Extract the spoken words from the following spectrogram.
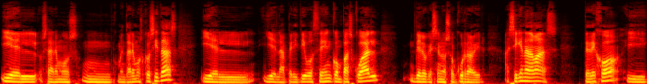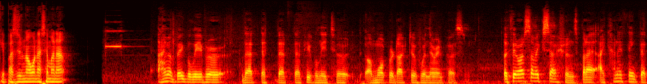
y el, o sea, haremos, mm, comentaremos cositas y el, y el aperitivo Zen con Pascual de lo que se nos ocurra oír. Así que nada más. te dejo y que pases una buena semana. I'm a big believer that, that, that, that people need to are more productive when they're in person. Look, there are some exceptions, but I, I kind of think that,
